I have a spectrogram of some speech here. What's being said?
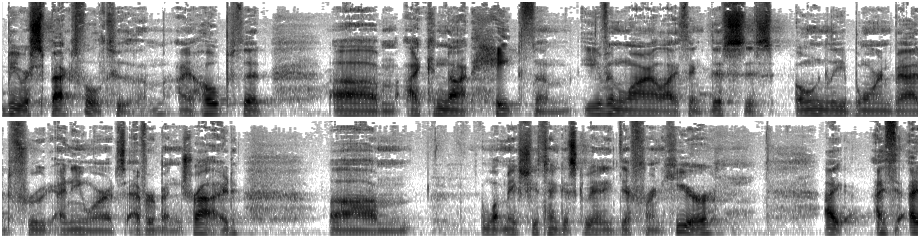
be respectful to them. I hope that um, I cannot hate them, even while I think this is only born bad fruit anywhere it's ever been tried. Um, what makes you think it's going to be any different here? I, I, I,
